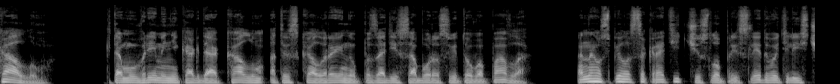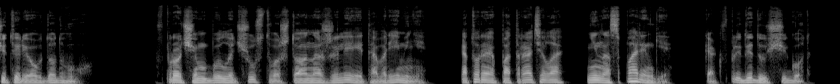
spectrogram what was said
Каллум. К тому времени, когда Каллум отыскал Рейну позади собора Святого Павла, она успела сократить число преследователей с четырех до двух. Впрочем, было чувство, что она жалеет о времени, которое потратила не на спарринги, как в предыдущий год,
